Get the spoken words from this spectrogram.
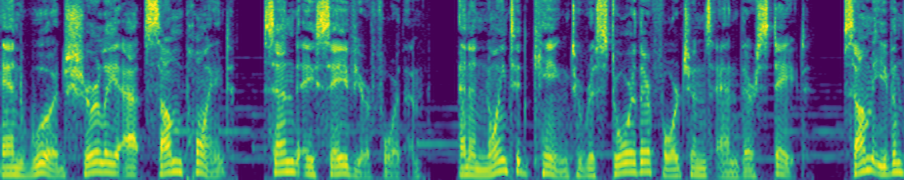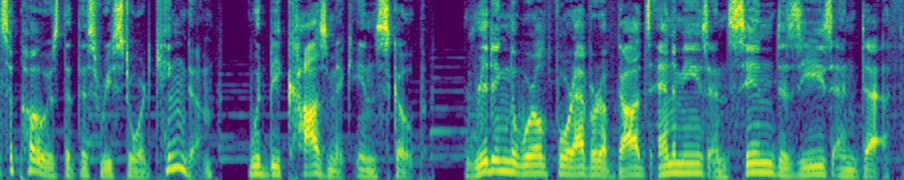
and would surely at some point send a Savior for them, an anointed king to restore their fortunes and their state. Some even supposed that this restored kingdom would be cosmic in scope, ridding the world forever of God's enemies and sin, disease, and death.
